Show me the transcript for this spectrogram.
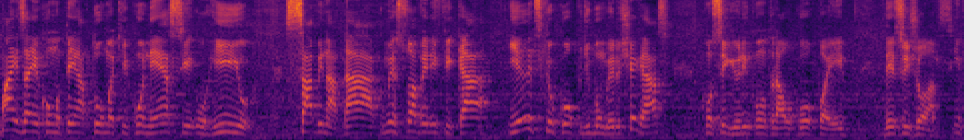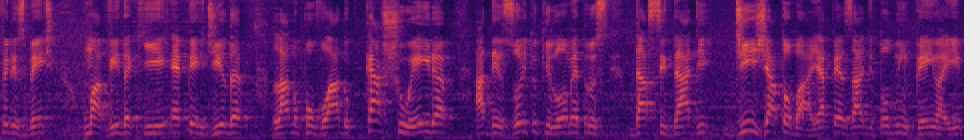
Mas aí, como tem a turma que conhece o rio, sabe nadar, começou a verificar e antes que o corpo de bombeiro chegasse, conseguiram encontrar o corpo aí desses jovens. Infelizmente, uma vida que é perdida lá no povoado Cachoeira, a 18 quilômetros da cidade de Jatobá. E apesar de todo o empenho aí,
